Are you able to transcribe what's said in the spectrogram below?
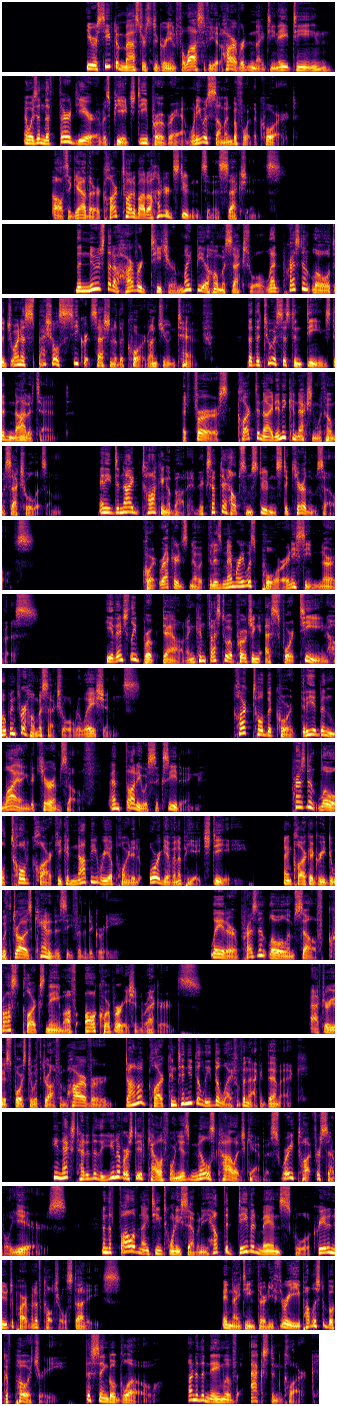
He received a master's degree in philosophy at Harvard in 1918 and was in the third year of his PhD program when he was summoned before the court. Altogether, Clark taught about a 100 students in his sections. The news that a Harvard teacher might be a homosexual led President Lowell to join a special secret session of the court on June 10th that the two assistant deans did not attend. At first, Clark denied any connection with homosexualism, and he denied talking about it except to help some students to cure themselves. Court records note that his memory was poor and he seemed nervous. He eventually broke down and confessed to approaching S14, hoping for homosexual relations. Clark told the court that he had been lying to cure himself and thought he was succeeding. President Lowell told Clark he could not be reappointed or given a PhD, and Clark agreed to withdraw his candidacy for the degree. Later, President Lowell himself crossed Clark's name off all corporation records. After he was forced to withdraw from Harvard, Donald Clark continued to lead the life of an academic. He next headed to the University of California's Mills College campus, where he taught for several years. In the fall of 1927, he helped the David Mann School create a new department of cultural studies. In 1933, he published a book of poetry, The Single Glow, under the name of Axton Clark.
